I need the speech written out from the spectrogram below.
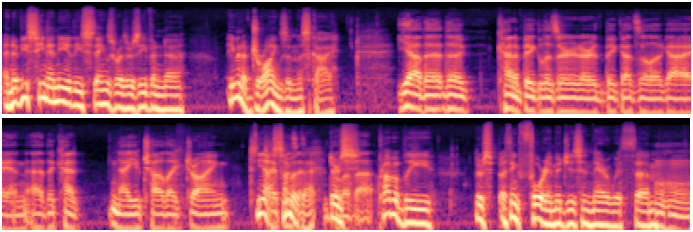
and have you seen any of these things where there's even uh, even have drawings in the sky Yeah, the the kind of big lizard or the big Godzilla guy, and uh, the kind of naive childlike drawing. yeah type some of that there's that. probably there's i think four images in there with um, Mm-hmm.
